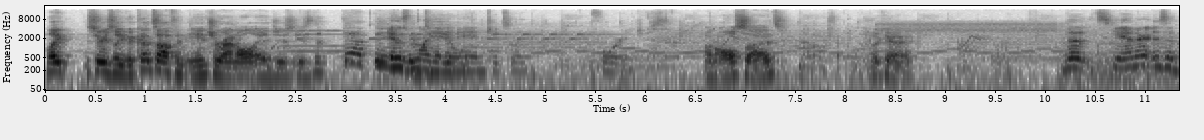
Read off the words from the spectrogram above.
like seriously, if it cuts off an inch around all edges, is that that big It was more than an inch. It's like four inches. On all sides? Not all sides. Okay. The scanner is a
